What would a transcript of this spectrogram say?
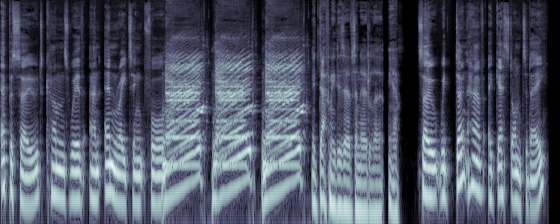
episode comes with an N rating for Nerd, nerd, nerd. It definitely deserves a nerd alert. Yeah. So we don't have a guest on today,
